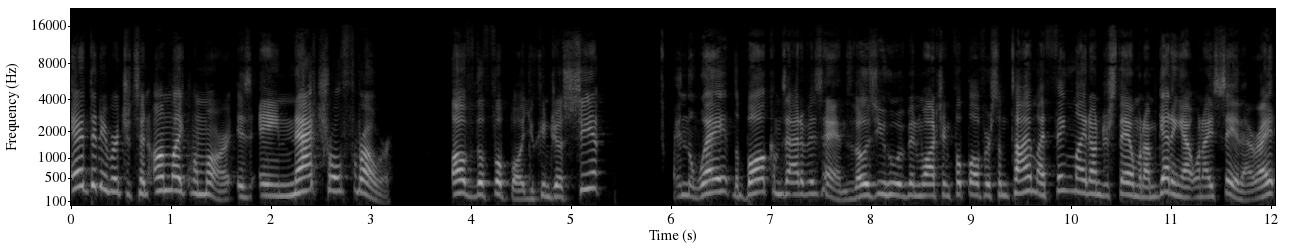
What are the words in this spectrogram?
Anthony Richardson, unlike Lamar, is a natural thrower of the football. You can just see it in the way the ball comes out of his hands. Those of you who have been watching football for some time, I think might understand what I'm getting at when I say that, right?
